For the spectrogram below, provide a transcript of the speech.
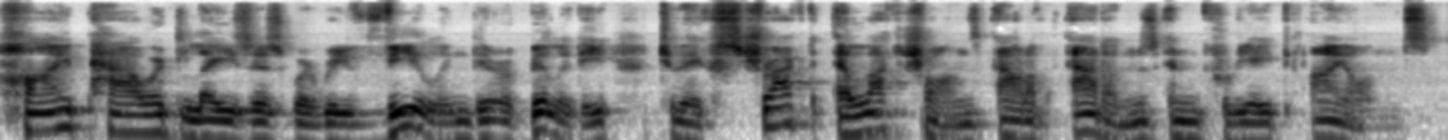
high powered lasers were revealing their ability to extract electrons out of atoms and create ions.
